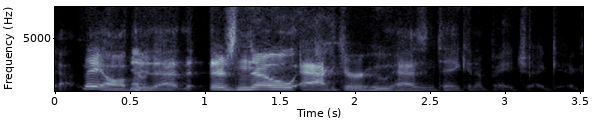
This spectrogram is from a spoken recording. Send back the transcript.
Yeah, they all do that. There's no actor who hasn't taken a paycheck gig.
